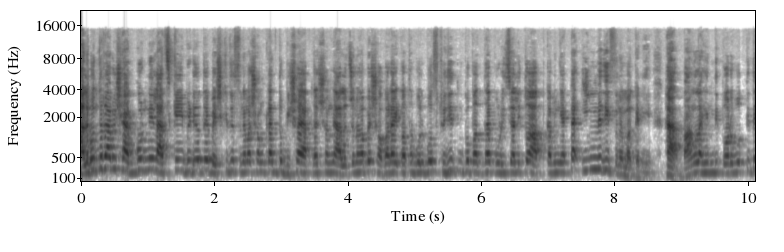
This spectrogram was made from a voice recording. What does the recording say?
হ্যালো বন্ধুরা, আমি শাকগুর নীল আজকে এই ভিডিওতে বেশ কিছু সিনেমা সংক্রান্ত বিষয় আপনার সঙ্গে আলোচনা হবে। সবার আগে কথা বলব সৃজিত মুখোপাধ্যায় পরিচালিত আপকামিং একটা ইংরেজি সিনেমাকে নিয়ে। হ্যাঁ বাংলা হিন্দি পরবর্তীতে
